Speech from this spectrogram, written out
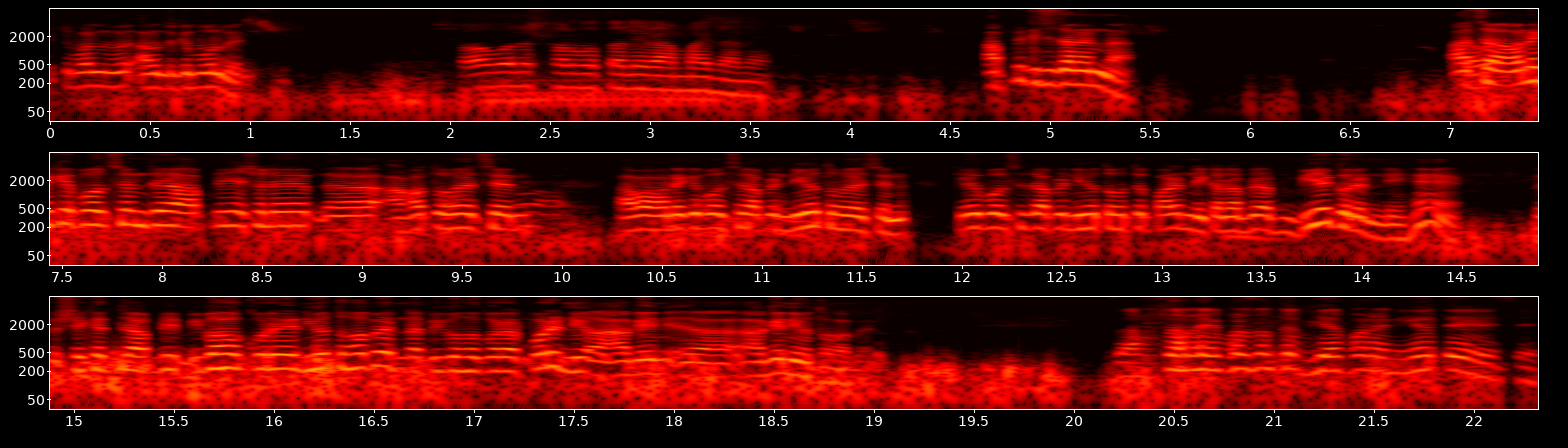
একটু বলবেন আমাদেরকে বলবেন। সব বলে সর্বতালের আম্মাই জানে। আপনি কিছু জানেন না? আচ্ছা অনেকে বলছেন যে আপনি আসলে আহত হয়েছেন। আবার অনেকে বলছেন আপনি নিহত হয়েছেন। কেউ বলছে যে আপনি নিহত হতে পারেননি কারণ আপনি আপনি বিয়ে করেননি হ্যাঁ? তো সেক্ষেত্রে আপনি বিবাহ করে নিহত হবেন না বিবাহ করার পরে আগে আগে নিহত হবেন? যারা যারা এ পর্যন্ত বিয়ের পরে নিহত হয়েছে।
